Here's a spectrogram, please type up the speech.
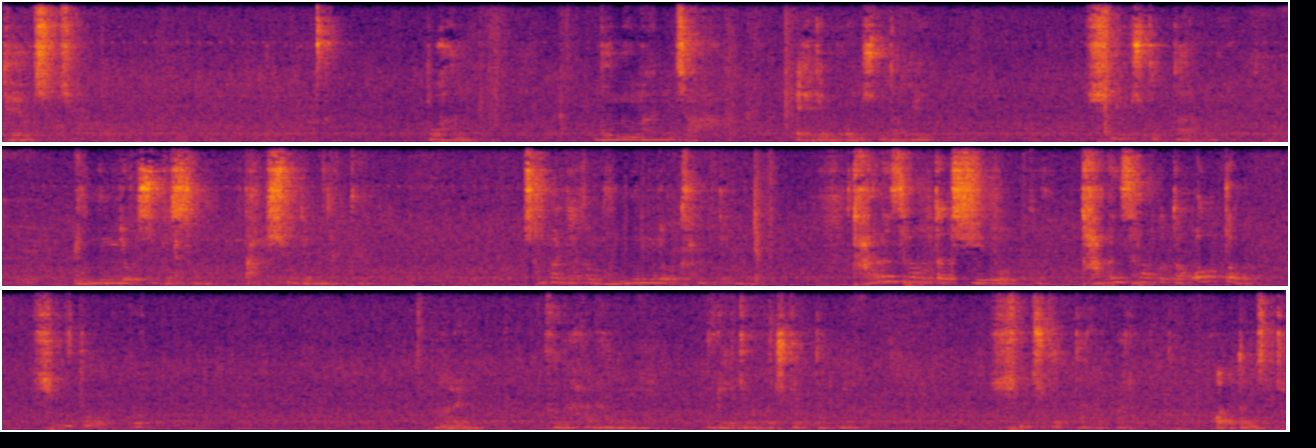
되어지죠. 또한 무능한 자에게 뭘 준다고요? 힘을 주겠다라고 무능력 속에서 낙심됩니까? 정말 내가 무능력함 때문에 다른 사람보다 지혜도 없고 다른 사람보다 어떤 힘도 없고 정말 그 하나님이 우리에게 뭐 주겠다고요? 힘 주겠다라고 말합니다. 어떤 자에게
